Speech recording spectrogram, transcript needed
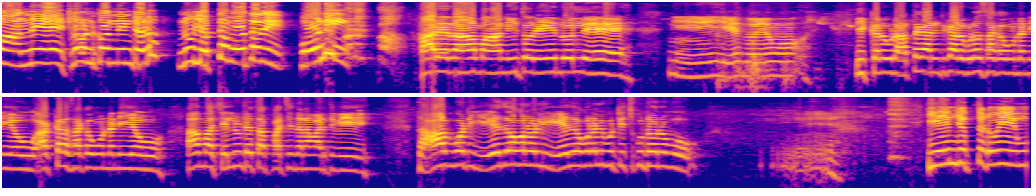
మా అన్నయ్య ఎట్లా వండుకొని తింటాడు? నువ్వు చెప్తే పోతుంది. పోనీ. అరే రామా నీతో ఏం లొల్లే. నీ ఏందో ఏమో. ఇక్కడ కూడా అత్తగారింటి కాడ కూడా సగం ఉండనియవు. అక్కడ సగం ఉండనియవు. ఆ మా చెల్లి ఉంటే తప్పచ్చిందని పడుతుంది తాపు కొట్టి ఏదో ఒక లొల్లి ఏదో ఒక లొల్లి పుట్టించుకుంటావు నువ్వు. ఏం చెప్తాడో ఏమో.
